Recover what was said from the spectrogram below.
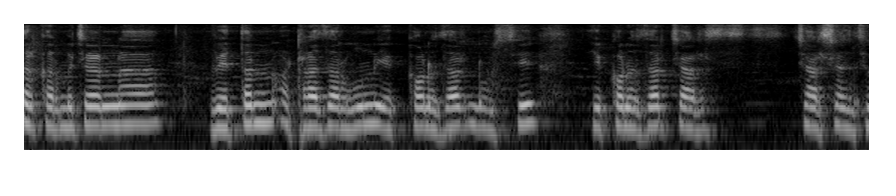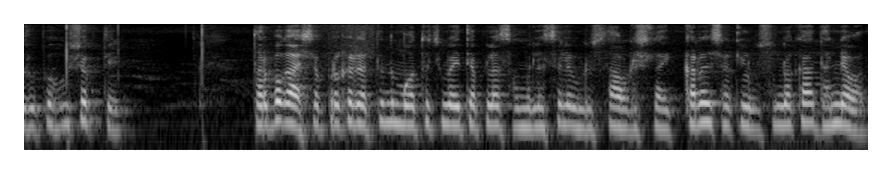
तर कर्मचाऱ्यांना वेतन अठरा हजारहून एकावन्न हजार नऊशे एकावन्न हजार चार चारशे ऐंशी रुपये होऊ शकते. तर बघा अशा प्रकारे अत्यंत महत्त्वाची माहिती आपल्याला समजली असेल व्हिडिओ आवडल्यास लाईक करा शकलं विसरू नका. धन्यवाद.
